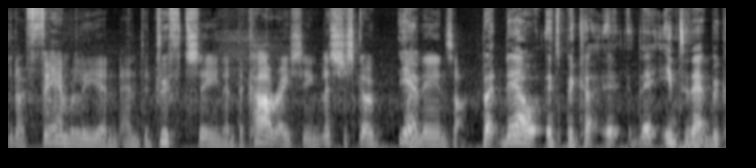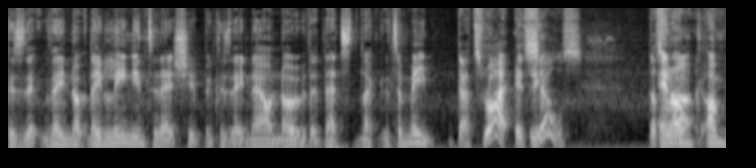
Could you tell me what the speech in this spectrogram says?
you know, family and and the drift scene and the car racing. Let's just go Yeah. bonanza. But now it's because they're into that because they, they know they lean into that shit because they now know that that's like it's a meme. That's right. It It- sells. That's and what I'm I'm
